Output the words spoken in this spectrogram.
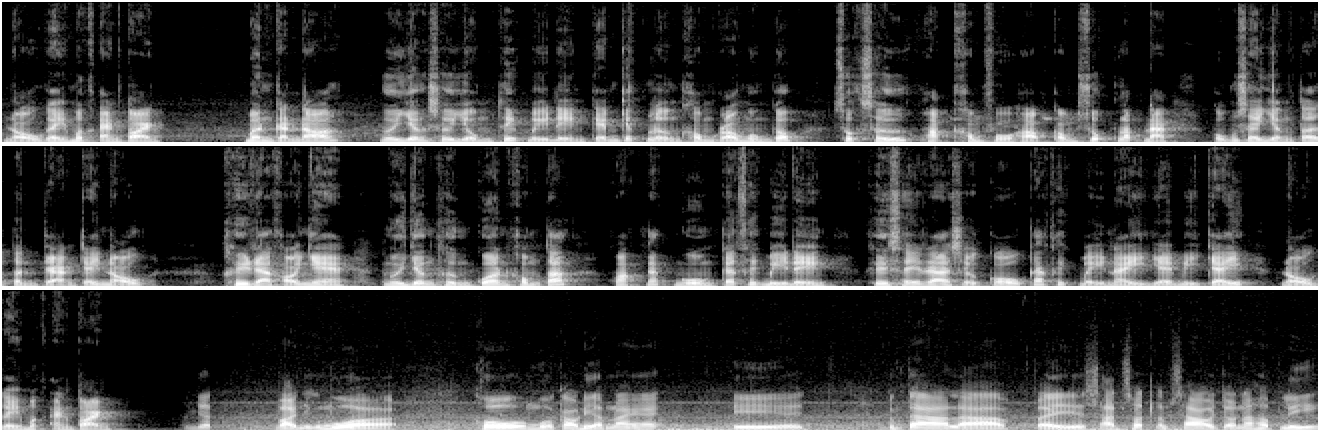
nổ gây mất an toàn. Bên cạnh đó, người dân sử dụng thiết bị điện kém chất lượng không rõ nguồn gốc, xuất xứ hoặc không phù hợp công suất lắp đặt cũng sẽ dẫn tới tình trạng cháy nổ. Khi ra khỏi nhà, người dân thường quên không tắt hoặc ngắt nguồn các thiết bị điện. Khi xảy ra sự cố, các thiết bị này dễ bị cháy, nổ gây mất an toàn. Nhất vào những mùa khô, mùa cao điểm này ấy, thì chúng ta là phải sản xuất làm sao cho nó hợp lý.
